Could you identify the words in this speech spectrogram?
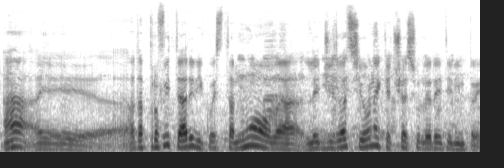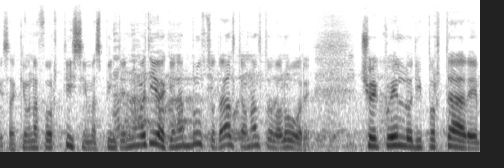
a, eh, ad approfittare di questa nuova legislazione che c'è sulle reti d'impresa, che è una fortissima spinta innovativa che in Abruzzo tra l'altro ha un altro valore, cioè quello di portare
